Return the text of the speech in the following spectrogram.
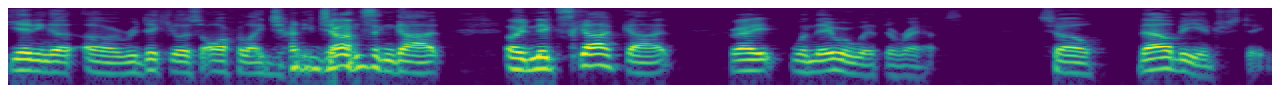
getting a, a ridiculous offer like Johnny Johnson got or Nick Scott got, right, when they were with the Rams. So that'll be interesting.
